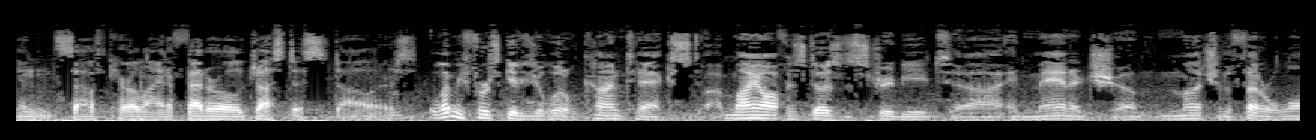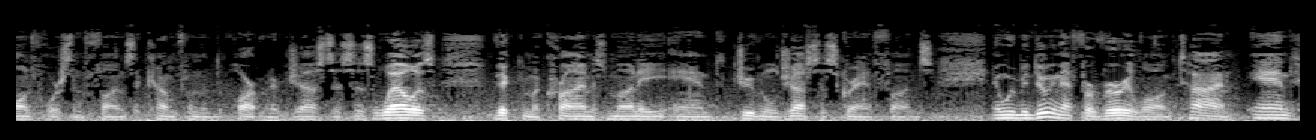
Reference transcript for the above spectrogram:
in South Carolina, federal justice dollars? Let me first give you a little context. My office does distribute uh, and manage uh, much of the federal law enforcement funds that come from the Department of Justice, as well as victim of crimes money and juvenile justice grant funds. And we've been doing that for a very long time. And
